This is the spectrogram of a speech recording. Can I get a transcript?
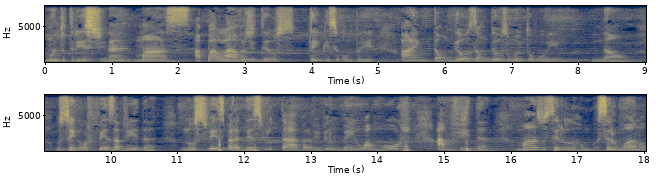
Muito triste, né? Mas a palavra de Deus tem que se cumprir. Ah, então Deus é um Deus muito ruim. Não. O Senhor fez a vida, nos fez para desfrutar, para viver o bem, o amor, a vida. Mas o ser, ser humano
